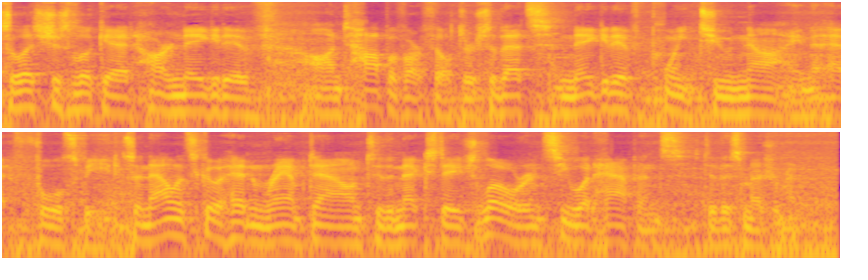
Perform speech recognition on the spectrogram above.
So let's just look at our negative on top of our filter. So that's negative 0.29 at full speed. So now let's go ahead and ramp down to the next stage lower and see what happens to this measurement.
